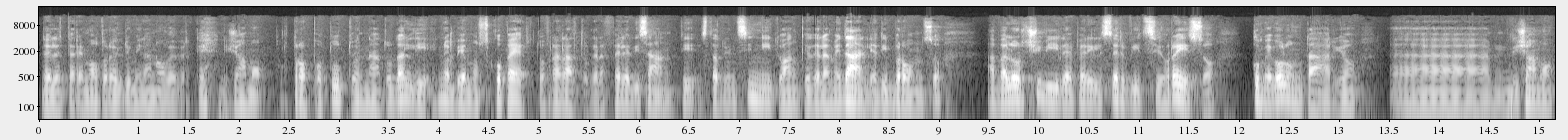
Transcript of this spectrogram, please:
del terremoto del 2009 perché diciamo purtroppo tutto è nato da lì e noi abbiamo scoperto fra l'altro che Raffaele Di Santi è stato insignito anche della medaglia di bronzo a valor civile per il servizio reso come volontario eh, diciamo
